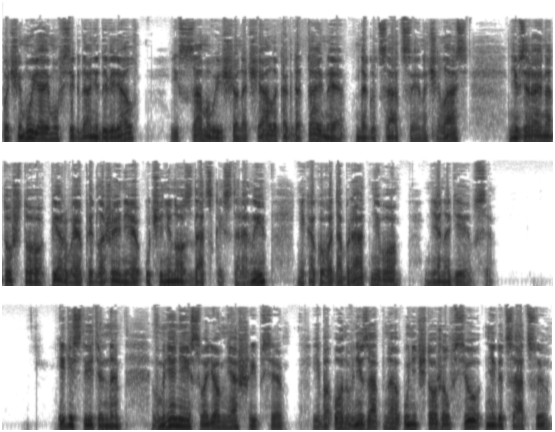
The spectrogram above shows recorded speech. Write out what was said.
Почему я ему всегда не доверял, и с самого еще начала, когда тайная негоциация началась, невзирая на то, что первое предложение учинено с датской стороны, никакого добра от него не надеялся. И действительно, в мнении своем не ошибся, ибо он внезапно уничтожил всю негациацию,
